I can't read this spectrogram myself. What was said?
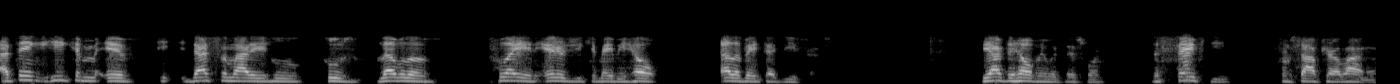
I think he can if he, that's somebody who whose level of play and energy can maybe help elevate that defense. You have to help me with this one. The safety from South Carolina,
